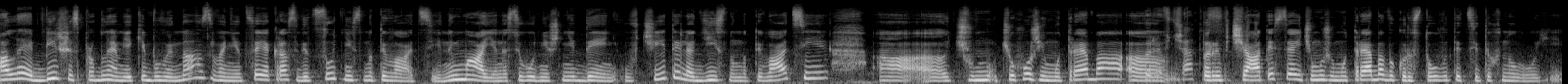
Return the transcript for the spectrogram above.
Але більшість проблем, які були названі, це якраз відсутність мотивації. Немає на сьогоднішній день у вчителя дійсно мотивації, чому, чого ж йому треба Перевчатися. перевчатися і чому ж йому треба використовувати ці технології.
